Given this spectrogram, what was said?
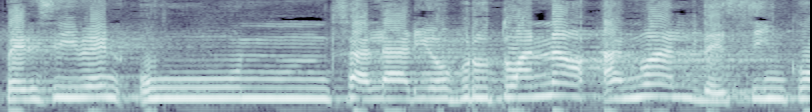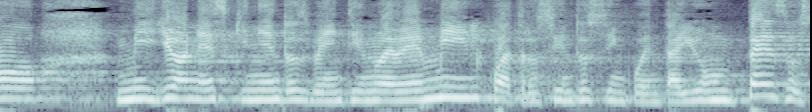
perciben un salario bruto anual de 5 millones 529 mil 451 pesos.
